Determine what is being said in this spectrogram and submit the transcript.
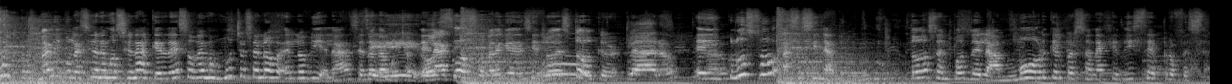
manipulación emocional, que de eso vemos muchos en los, en los bielas, se Sí, nota mucho. El oh, sí. acoso, ¿para qué decirlo? De stalker. Claro. E incluso asesinato. Todos en pos del amor que el personaje dice profesar.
